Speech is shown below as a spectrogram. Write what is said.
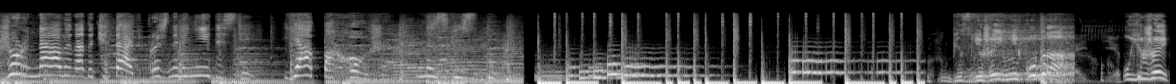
Журналы надо читать про знаменитостей. Я похожа на звезду. Без ежей никуда. У ежей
